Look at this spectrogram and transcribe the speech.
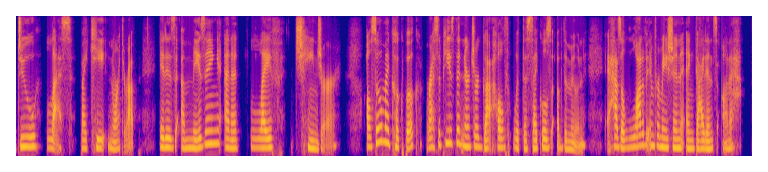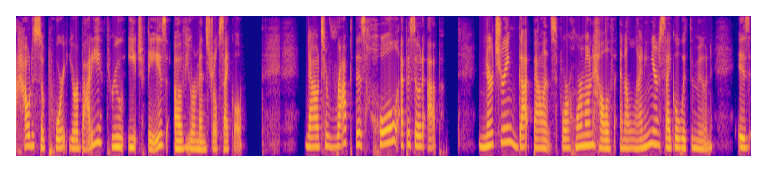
Do Less by Kate Northrup. It is amazing and a life changer. Also, my cookbook, Recipes That Nurture Gut Health with the Cycles of the Moon. It has a lot of information and guidance on how to support your body through each phase of your menstrual cycle. Now, to wrap this whole episode up, Nurturing gut balance for hormone health and aligning your cycle with the moon is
